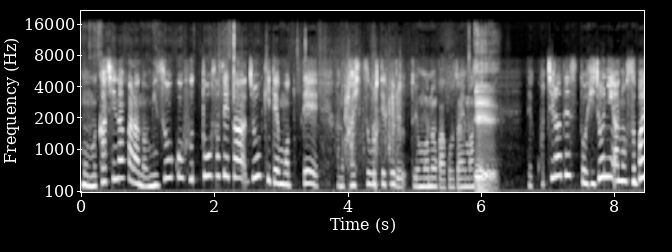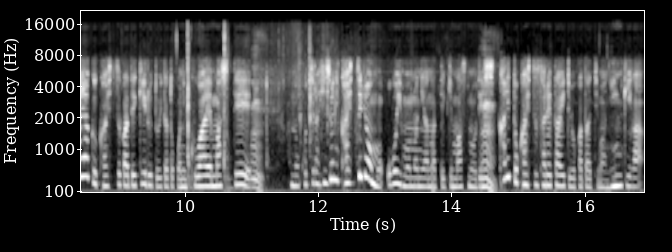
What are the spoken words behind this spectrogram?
もう昔ながらの水をこう沸騰させた蒸気でもってあの加湿をしてくるというものがございます。えでこちらですと非常にあの素早く加湿ができるといったところに加えまして、えうん。あのこちら非常に加湿量も多いものにはなってきますので、うん。しっかりと加湿されたいという方には人気が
